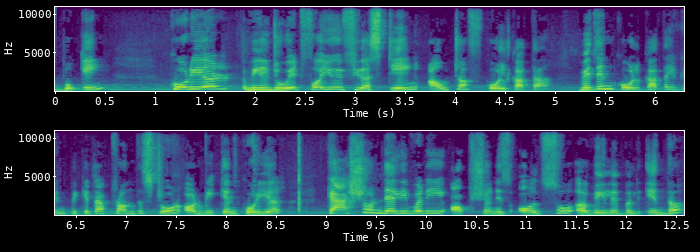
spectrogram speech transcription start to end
booking, courier will do it for you if you are staying out of Kolkata. Within Kolkata, you can pick it up from the store or we can courier. Cash on delivery option is also available in the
